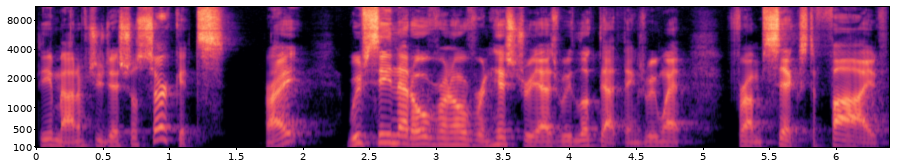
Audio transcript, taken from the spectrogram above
the amount of judicial circuits, right? We've seen that over and over in history as we looked at things. We went from six to five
